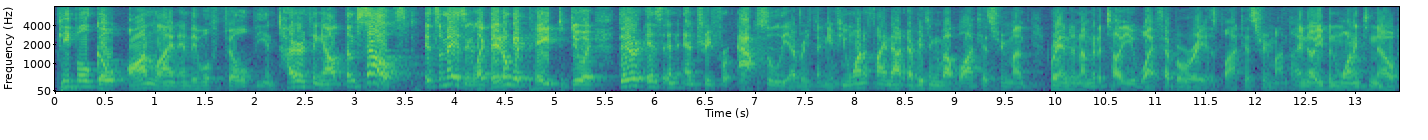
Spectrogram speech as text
People go online and they will fill the entire thing out themselves. It's amazing. Like they don't get paid to do it. There is an entry for absolutely everything. If you want to find out everything about Black History Month, Brandon, I'm going to tell you why February is Black History Month. I know you've been wanting to know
